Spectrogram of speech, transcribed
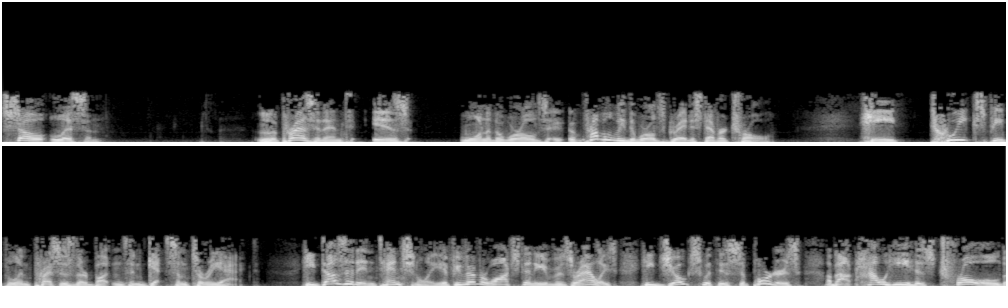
so listen, the president is one of the world's probably the world's greatest ever troll. He tweaks people and presses their buttons and gets them to react. He does it intentionally. If you've ever watched any of his rallies, he jokes with his supporters about how he has trolled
